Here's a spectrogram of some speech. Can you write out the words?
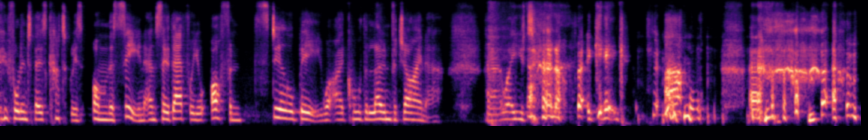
who fall into those categories on the scene and so therefore you'll often still be what i call the lone vagina uh, where you turn up at a gig um, I'm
